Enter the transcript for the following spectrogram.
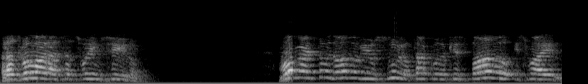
razgovara sa svojim sinom. Mogao je to da obavi u snu, tako dok je spavao Ismail.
